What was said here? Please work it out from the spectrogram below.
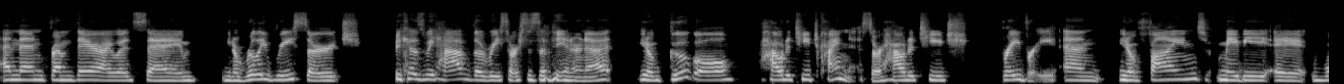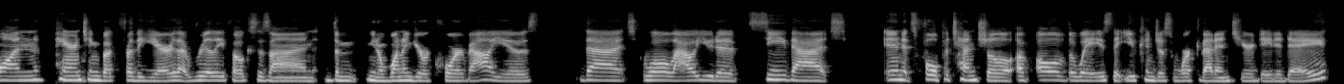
And then from there, I would say, you know, really research because we have the resources of the internet, you know, Google how to teach kindness or how to teach bravery and you know find maybe a one parenting book for the year that really focuses on the you know one of your core values that will allow you to see that in its full potential of all of the ways that you can just work that into your day to day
